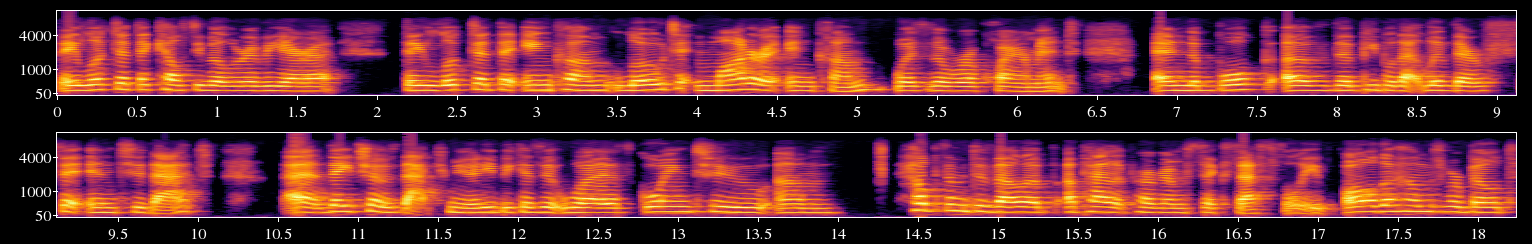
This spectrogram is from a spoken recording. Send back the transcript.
They looked at the Kelseyville Riviera. They looked at the income, low to moderate income was the requirement. And the bulk of the people that live there fit into that. Uh, they chose that community because it was going to um, help them develop a pilot program successfully. All the homes were built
